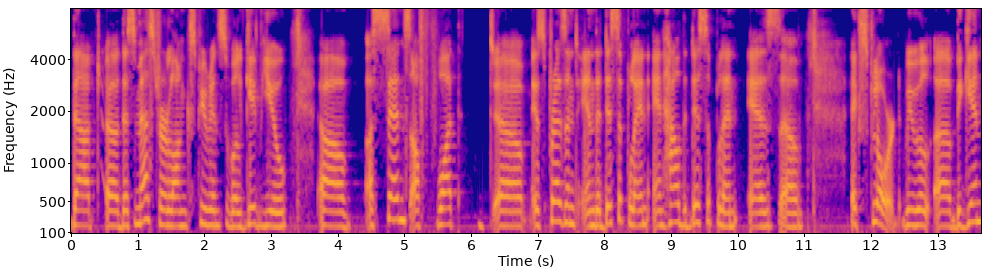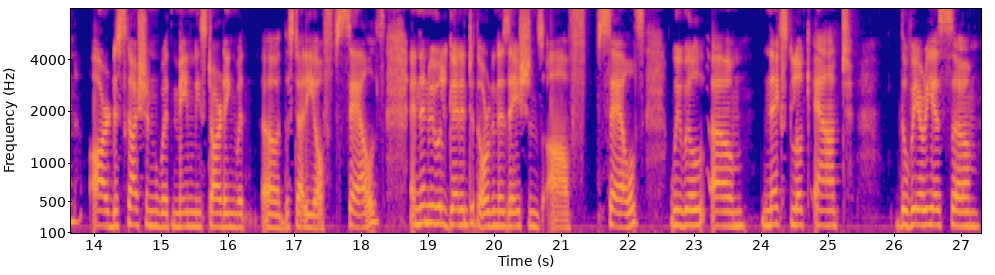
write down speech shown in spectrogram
that uh, the semester-long experience will give you uh, a sense of what uh, is present in the discipline and how the discipline is uh, explored. We will uh, begin our discussion with mainly starting with uh, the study of cells, and then we will get into the organizations of cells. We will um, next look at the various um,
